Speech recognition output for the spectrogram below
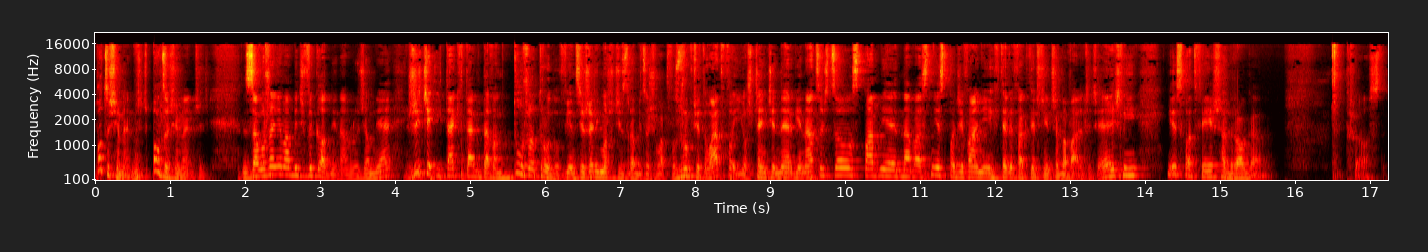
Po co się męczyć? Po co się męczyć? Założenie ma być wygodnie nam ludziom, nie? Życie i tak i tak da wam dużo trudów, więc jeżeli możecie zrobić coś łatwo, zróbcie to łatwo i oszczędźcie energię na coś, co spadnie na was niespodziewanie i wtedy faktycznie trzeba walczyć. A jeśli jest łatwiejsza droga, proste.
